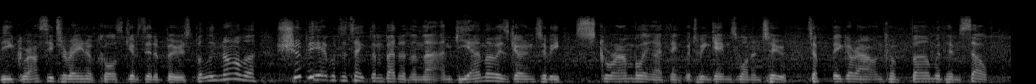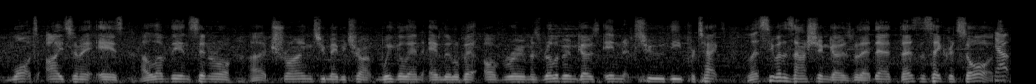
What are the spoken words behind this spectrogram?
The grassy terrain, of course, gives it a boost, but Lunala should be able to take them better than that. And Guillermo is going to be scrambling, I think, between games one and two to figure out and confirm with himself what item it is. I love the Incineroar uh, trying to maybe try wiggle in a little bit of room as Rillaboom goes into the Protect. Let's see where the Zacian goes with it. There, there's the Sacred Sword. Yep.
